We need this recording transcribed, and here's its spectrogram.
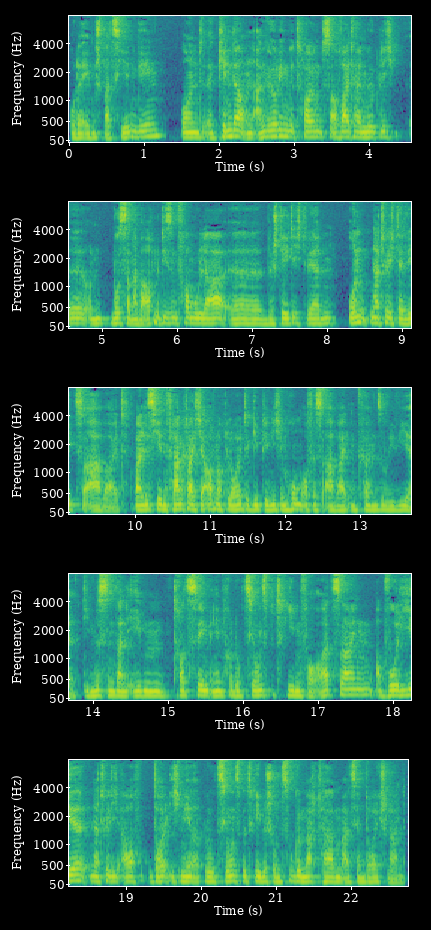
oder eben spazieren gehen. Und äh, Kinder- und Angehörigenbetreuung ist auch weiterhin möglich äh, und muss dann aber auch mit diesem Formular äh, bestätigt werden. Und natürlich der Weg zur Arbeit, weil es hier in Frankreich ja auch noch Leute gibt, die nicht im Homeoffice arbeiten können, so wie wir. Die müssen dann eben trotzdem in den Produktionsbetrieben vor Ort sein, obwohl hier natürlich auch deutlich mehr Produktionsbetriebe schon zugemacht haben als in Deutschland.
